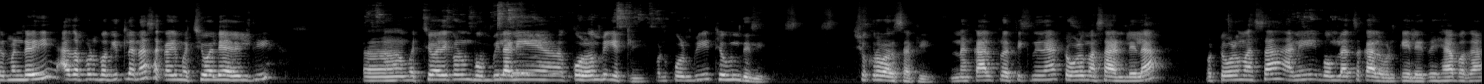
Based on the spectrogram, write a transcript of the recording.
तर मंडळी आज आपण बघितलं ना सकाळी मच्छीवाली आलेली ती मच्छीवालीकडून बोंबील आणि कोळंबी घेतली. पण कोळंबी ठेवून दिली. शुक्रवारसाठी. ना काल प्रतीकने ना टोळ मासा आणलेला. मग टोळ मासा आणि बोंबलाचं कालवण केले तर ह्या बघा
